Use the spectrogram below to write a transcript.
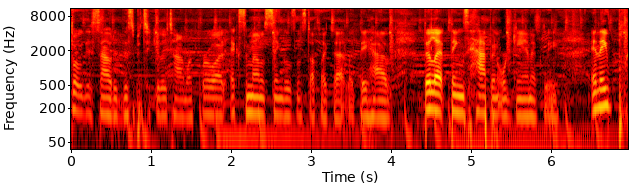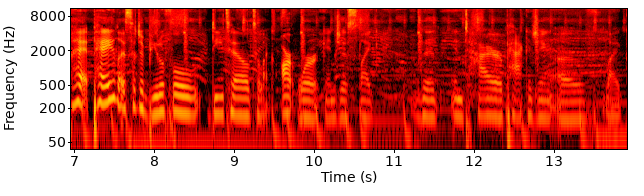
throw this out at this particular time or throw out x amount of singles and stuff like that. Like they have they let things happen organically. And they pay, pay like such a beautiful detail to like artwork and just like the entire packaging of like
